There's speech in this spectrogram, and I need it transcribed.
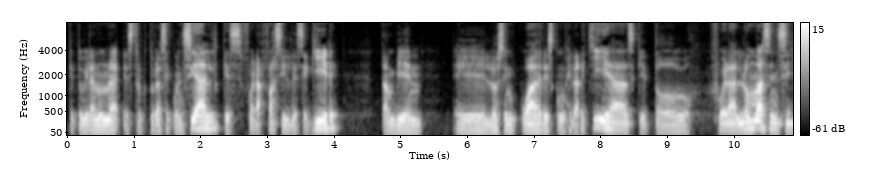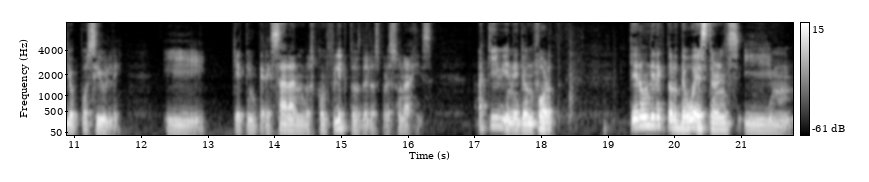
que tuvieran una estructura secuencial, que fuera fácil de seguir. También eh, los encuadres con jerarquías, que todo fuera lo más sencillo posible y que te interesaran los conflictos de los personajes. Aquí viene John Ford, que era un director de westerns y mm,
